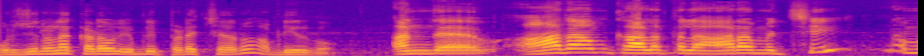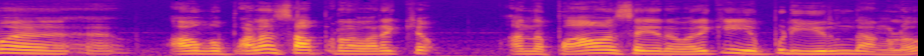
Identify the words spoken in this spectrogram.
ஒரிஜினலாக கடவுள் எப்படி படைச்சாரோ அப்படி இருக்கும். அந்த ஆதாம் காலத்தில் ஆரம்பித்து நம்ம அவங்க பழம் சாப்பிட்ற வரைக்கும் அந்த பாவம் செய்கிற வரைக்கும் எப்படி இருந்தாங்களோ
